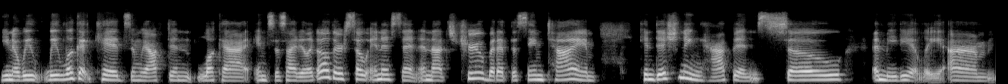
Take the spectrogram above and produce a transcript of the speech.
you know we we look at kids and we often look at in society like oh they're so innocent and that's true but at the same time conditioning happens so immediately um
